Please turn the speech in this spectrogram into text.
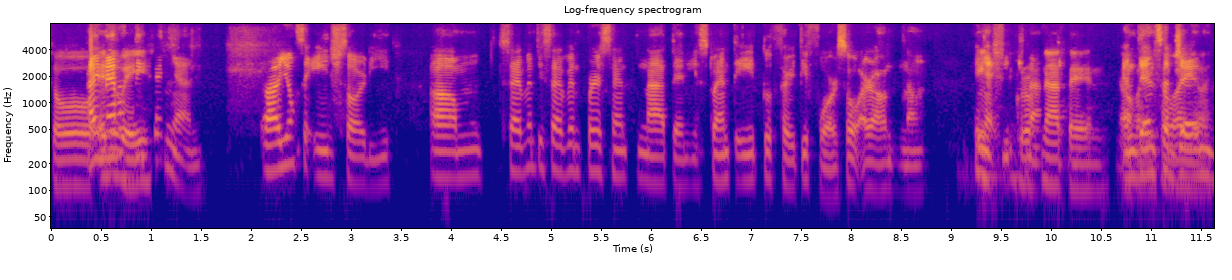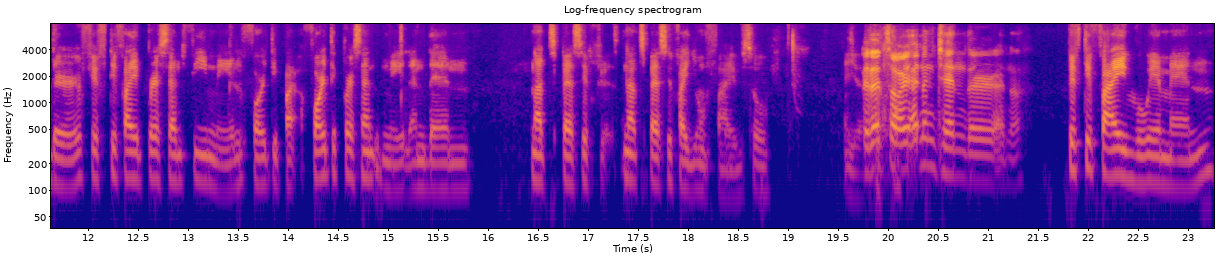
So Ay, meron anyway, din ganyan. Ah, yung sa age, sorry. Um, 77% natin is 28 to 34. So, around ng age group na. natin. And Okay, then sa so ayun. gender, 55% female, 40 pa- 40% male, and then not specific not specified yung 5. So, ayun. Pero sorry, anong gender, ano? 55 women,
